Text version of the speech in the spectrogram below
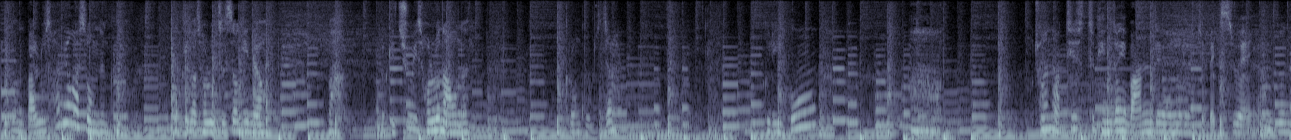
이건 말로 설명할 수 없는 그 어깨가 절로 들썩이며 막 이렇게 춤이 절로 나오는 그런 곡이죠. 그리고 아, 좋아하는 아티스트 굉장히 많은데 오늘은 이제 맥스웰 한 분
